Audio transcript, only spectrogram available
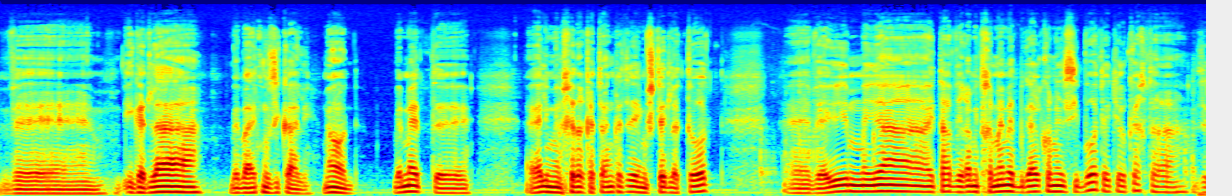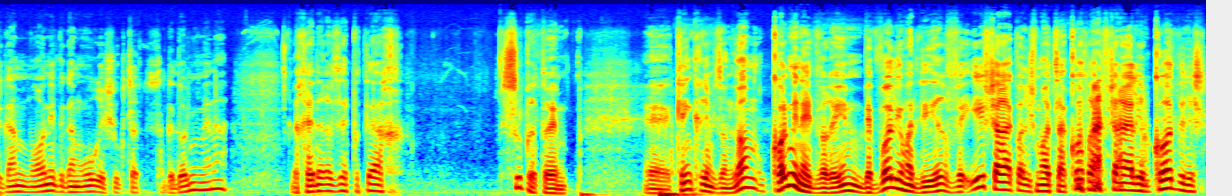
והיא גדלה בבית מוזיקלי, מאוד. באמת, אה, היה לי מין חדר קטן כזה עם שתי דלתות, אה, ואם היה, הייתה אווירה מתחממת בגלל כל מיני סיבות, הייתי לוקח את ה... זה גם רוני וגם אורי, שהוא קצת גדול ממנה, לחדר הזה פותח Supertramp. אה, King Crimson, לא, כל מיני דברים, בווליום אדיר, ואי אפשר היה כבר לשמוע צעקות, רק אפשר היה לרקוד ולש...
